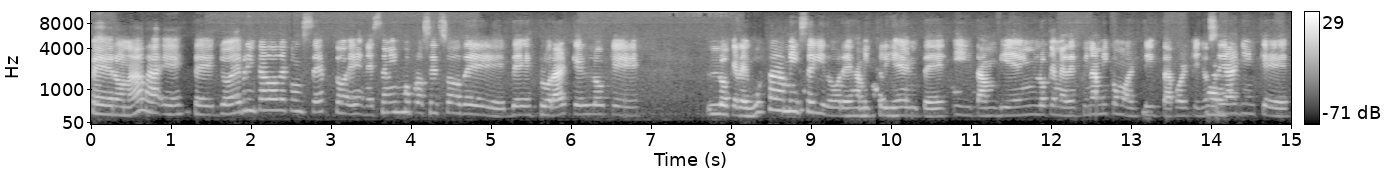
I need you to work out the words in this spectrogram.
Pero nada, este, yo he brincado de concepto en ese mismo proceso de, explorar qué es lo que lo que le gusta a mis seguidores, a mis clientes y también lo que me define a mí como artista, porque yo soy alguien que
